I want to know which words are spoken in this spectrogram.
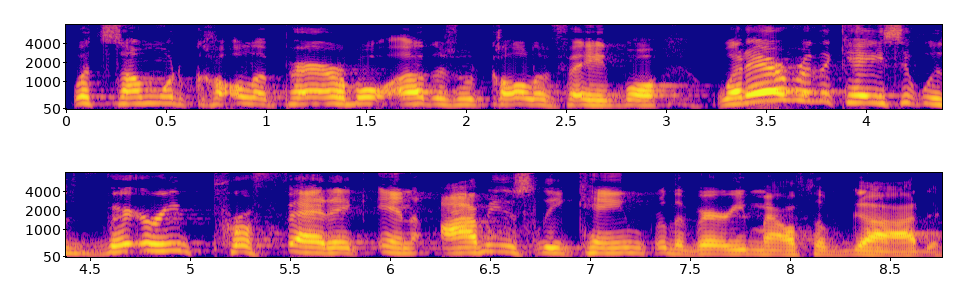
what some would call a parable, others would call a fable. Whatever the case, it was very prophetic and obviously came from the very mouth of God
